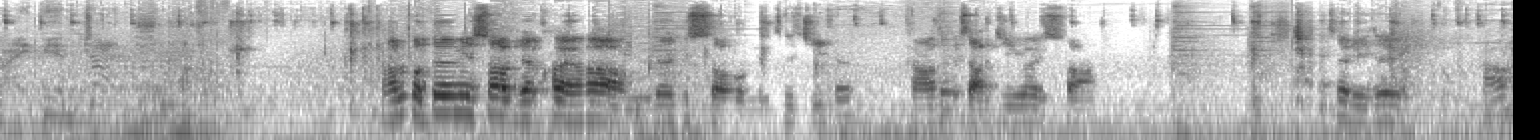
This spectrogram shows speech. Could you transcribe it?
改变战术了。然后如果对面刷比较快的话，我们就去守我们自己的，然后再找机会刷。这里这里，好，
